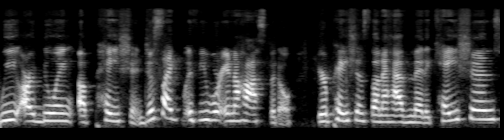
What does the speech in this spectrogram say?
We are doing a patient, just like if you were in a hospital, your patient's going to have medications,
